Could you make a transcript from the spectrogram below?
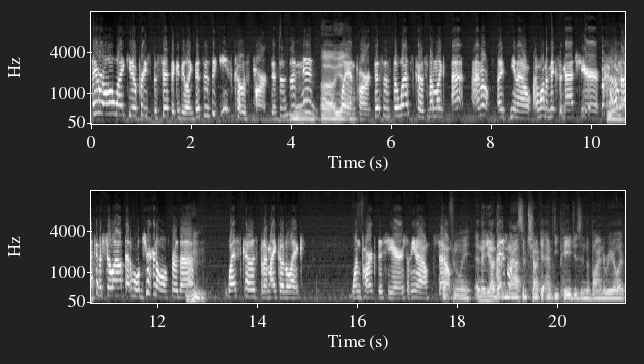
they were all like, you know, pretty specific. It'd be like, this is the East Coast Park. This is the Mm. Midland Uh, yeah. Park. This is the West Coast. And I'm like, I, I don't, I, you know, I want to mix and match here. Yeah. I'm not going to fill out that whole journal for the Mhm. West Coast, but I might go to like one park this year. So, you know, so. Definitely. And then you have that just want- massive chunk of empty pages in the binder where you're like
